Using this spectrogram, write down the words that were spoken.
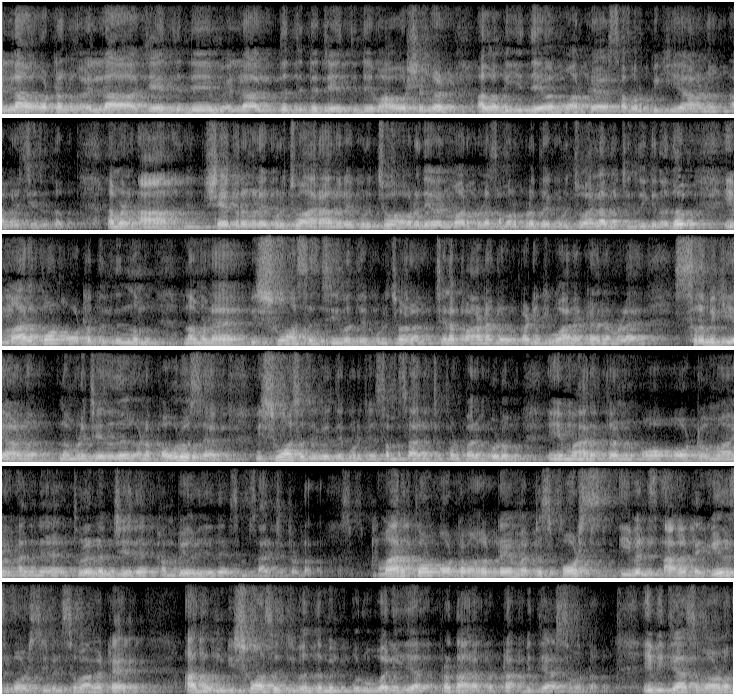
എല്ലാ ഓട്ടങ്ങൾ എല്ലാ ജയത്തിന്റെയും എല്ലാ യുദ്ധത്തിന്റെ ജയത്തിന്റെയും ആഘോഷങ്ങൾ അതുകൊണ്ട് ഈ ദേവന്മാർക്ക് സമർപ്പിക്കുകയാണ് അവർ ചെയ്തത്. നമ്മൾ ആ ക്ഷേത്രങ്ങളെക്കുറിച്ചോ ആരാധനയെക്കുറിച്ചോ അവരുടെ ദേവന്മാർക്കുള്ള സമർപ്പണത്തെക്കുറിച്ചോ അല്ല നമ്മൾ ചിന്തിക്കുന്നത്. ഈ മാരത്തോൺ ഓട്ടത്തിൽ നിന്നും നമ്മളെ വിശ്വാസ ജീവിതത്തെക്കുറിച്ചുള്ള ചില പാഠങ്ങൾ പഠിക്കുവാനായിട്ട് നമ്മളെ ശ്രമിക്കുകയാണ് നമ്മൾ ചെയ്യുന്നത്. കാരണം പൗലോസ് വിശ്വാസ ജീവിതത്തെക്കുറിച്ച് സംസാരിച്ചപ്പോൾ പലപ്പോഴും ഈ മാരത്തോൺ ഓട്ടവുമായി അതിനെ തുലനം ചെയ്ത് കമ്പയർ ചെയ്ത് സംസാരിച്ചിട്ടുണ്ട് മാരത്തോൺ ഓട്ടമാകട്ടെ മറ്റ് സ്പോർട്സ് ഈവൻസ് ആകട്ടെ ഏത് സ്പോർട്സ് ഈവൻസും ആകട്ടെ അതും വിശ്വാസ ജീവിതം തമ്മിൽ ഒരു വലിയ പ്രധാനപ്പെട്ട വ്യത്യാസമുണ്ട്. ഈ വ്യത്യാസമാണ്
